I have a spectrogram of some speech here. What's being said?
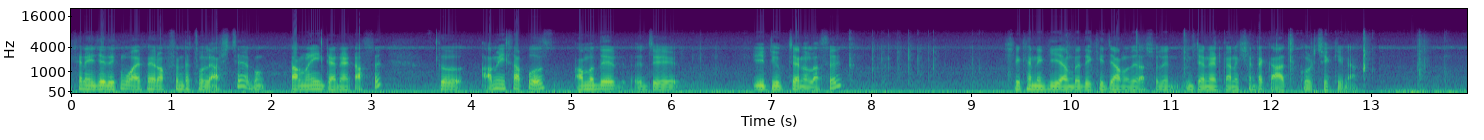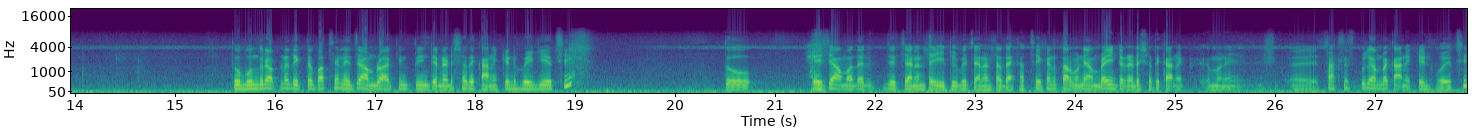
এখানে এই যে দেখুন ওয়াইফাইয়ের অপশনটা চলে আসছে এবং তার মানে ইন্টারনেট আছে। তো আমি সাপোজ আমাদের যে ইউটিউব চ্যানেল আছে, সেখানে গিয়ে আমরা দেখি যে আমাদের আসলে ইন্টারনেট কানেকশনটা কাজ করছে কিনা। তো বন্ধুরা, আপনারা দেখতে পাচ্ছেন এই যে আমরা কিন্তু ইন্টারনেটের সাথে কানেক্টেড হয়ে গিয়েছি। তো এই যে আমাদের যে চ্যানেলটা, ইউটিউবে চ্যানেলটা দেখাচ্ছে, এখানে তার মানে আমরা ইন্টারনেটের সাথে কানেক্ট মানে সাকসেসফুলি আমরা কানেক্টেড হয়েছি।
